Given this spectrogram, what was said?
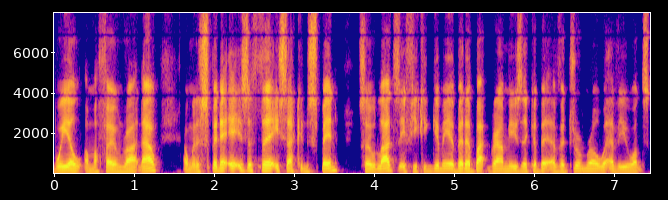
wheel on my phone right now. I'm going to spin it. It is a 30 second spin. So, lads, if you can give me a bit of background music, a bit of a drum roll, whatever you want to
